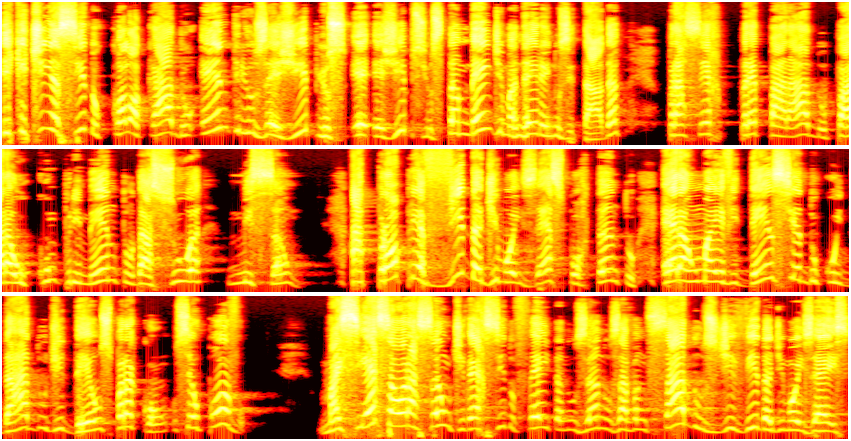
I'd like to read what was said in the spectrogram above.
e que tinha sido colocado entre os egípcios, egípcios também de maneira inusitada para ser preparado para o cumprimento da sua missão. A própria vida de Moisés, portanto, era uma evidência do cuidado de Deus para com o seu povo. Mas se essa oração tiver sido feita nos anos avançados de vida de Moisés,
